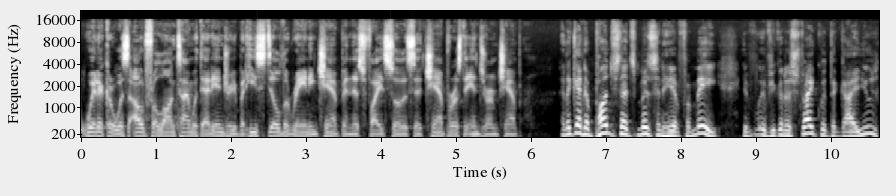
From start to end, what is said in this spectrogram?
Whittaker was out for a long time with that injury, but he's still the reigning champ in this fight. So it's a champ versus the interim champ. And again, the punch that's missing here for me, if if you're going to strike with the guy, use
